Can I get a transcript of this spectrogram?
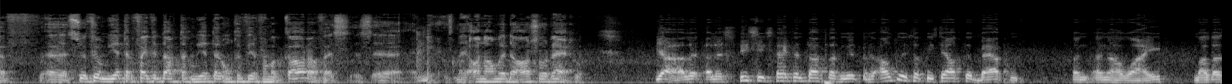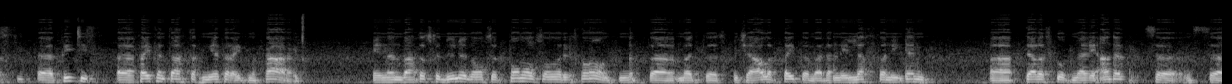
uh, soveel meter 85 meter ongeveer van mekaar af is is uh, is my aanname daarso reg. Ja, hulle hulle is fisies 85 meter altyd op dieselfde berg in in Hawaii, maar hulle is uh, fisies uh, 85 meter uit mekaar uit. En dan wat ons gedoen het, ons het tonnels onder die grond met uh, met uh, spesiale pype wat dan die lig van die een uh teleskoop na die ander se se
